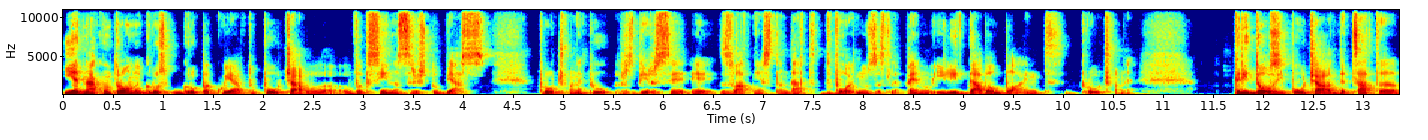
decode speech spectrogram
и една контролна група, която получава вакцина срещу бяс. Проучването, разбира се, е златния стандарт, двойно заслепено или double blind проучване. Три дози получават децата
